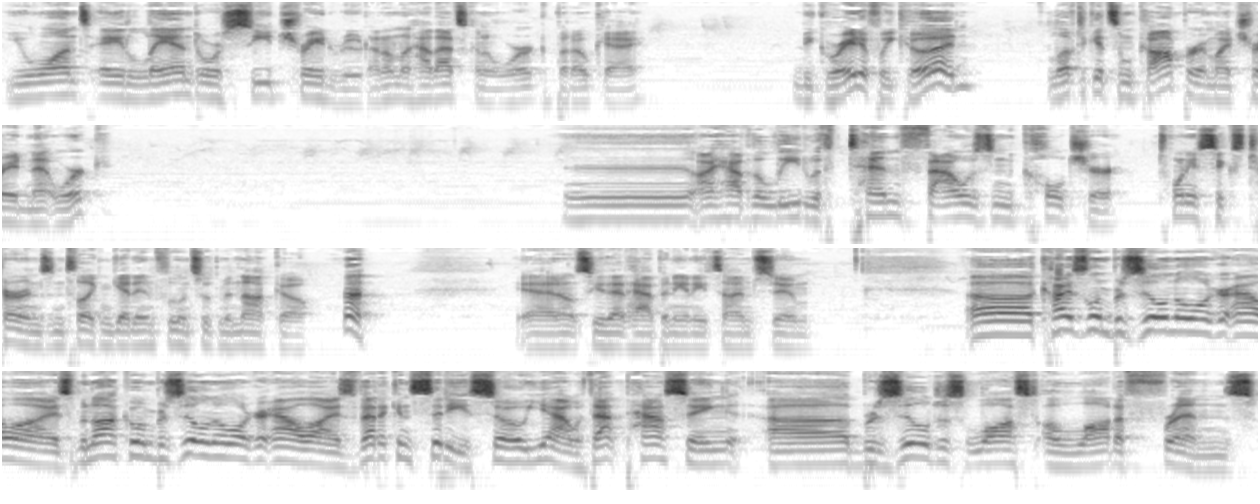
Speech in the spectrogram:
You want a land or sea trade route. I don't know how that's going to work, but okay. It'd be great if we could. Love to get some copper in my trade network. Uh, I have the lead with 10,000 culture. 26 turns until I can get influence with Monaco. Huh. Yeah, I don't see that happening anytime soon. Uh, Kaisel and Brazil no longer allies. Monaco and Brazil no longer allies. Vatican City. So yeah, with that passing, uh, Brazil just lost a lot of friends,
